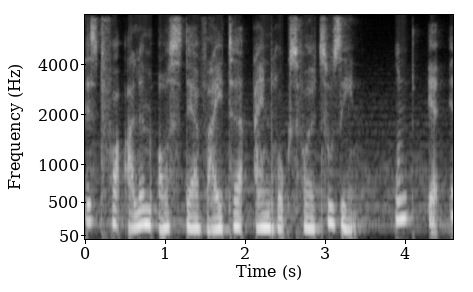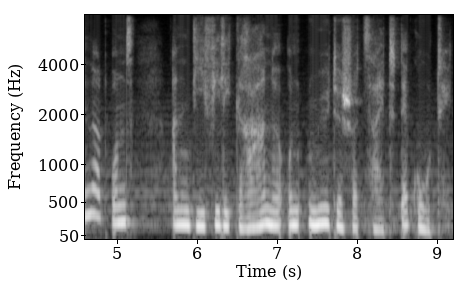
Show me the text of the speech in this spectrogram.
ist vor allem aus der Weite eindrucksvoll zu sehen und erinnert uns an die filigrane und mythische Zeit der Gotik.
